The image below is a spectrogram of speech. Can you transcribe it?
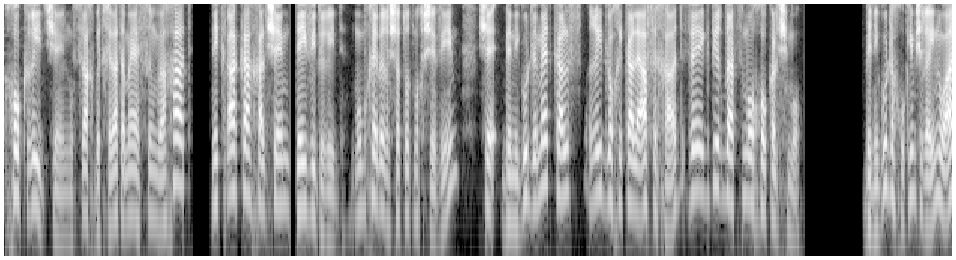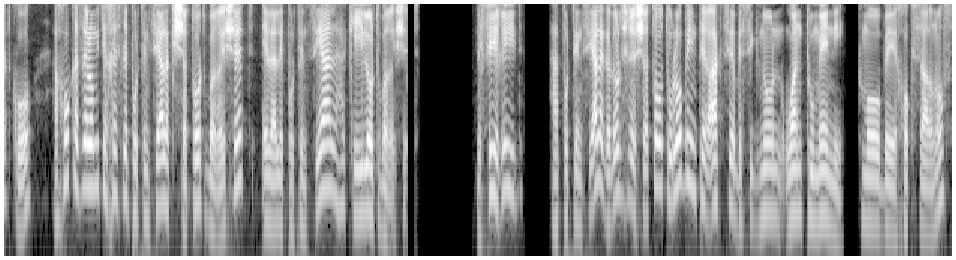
חוק ריד שנוסח בתחילת המאה ה-21 נקרא כך על שם דיוויד ריד, מומחה לרשתות מחשבים, שבניגוד למטקלף, ריד לא חיכה לאף אחד והגדיר בעצמו חוק על שמו. בניגוד לחוקים שראינו עד כה, החוק הזה לא מתייחס לפוטנציאל הקשתות ברשת, אלא לפוטנציאל הקהילות ברשת. לפי ריד, הפוטנציאל הגדול של רשתות הוא לא באינטראקציה בסגנון one to many, כמו בחוק סרנוף,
